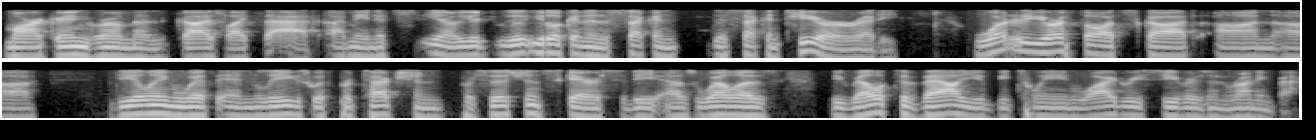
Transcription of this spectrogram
Mark Ingram and guys like that. I mean, it's you know you're you're looking in the second the second tier already. What are your thoughts, Scott, on uh, dealing with in leagues with protection, position scarcity, as well as the relative value between wide receivers and running backs?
